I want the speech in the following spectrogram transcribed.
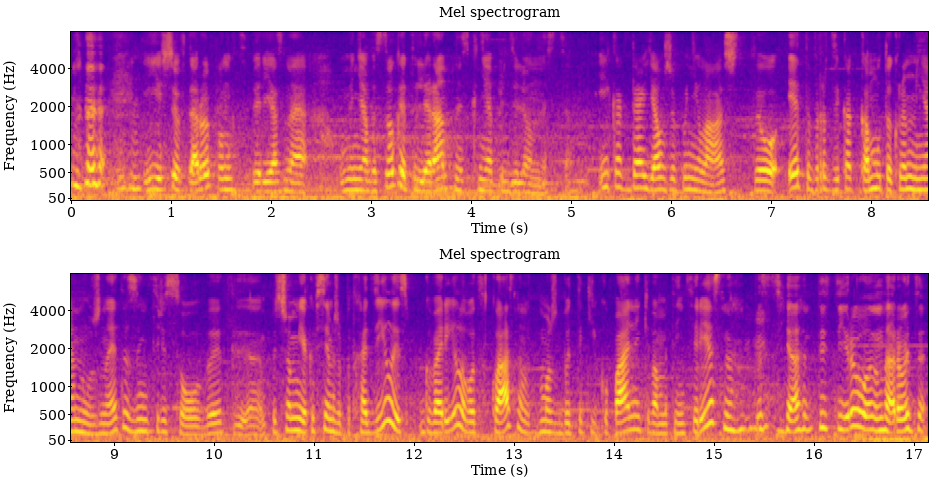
И еще второй пункт теперь я знаю. У меня высокая толерантность к неопределенности. И когда я уже поняла, что это вроде как кому-то кроме меня нужно, это заинтересовывает. Э, Причем я ко всем же подходила и говорила, вот классно, вот может быть такие купальники, вам это интересно? То есть я тестировала на народе.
